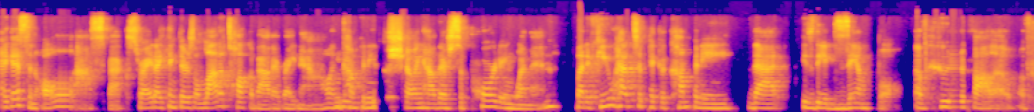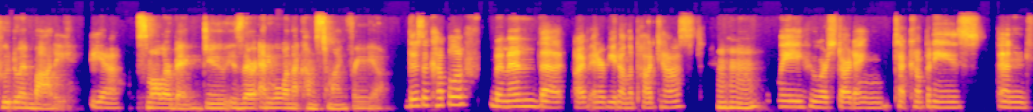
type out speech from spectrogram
I guess in all aspects, right? I think there's a lot of talk about it right now, and mm-hmm. companies are showing how they're supporting women. But if you had to pick a company that is the example of who to follow, of who to embody, yeah, small or big, do is there anyone that comes to mind for you? There's a couple of women that I've interviewed on the podcast mm-hmm. who are starting tech companies and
